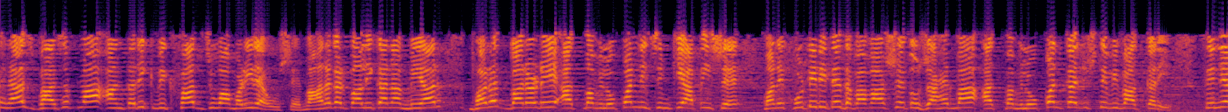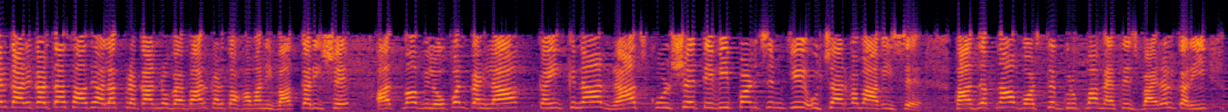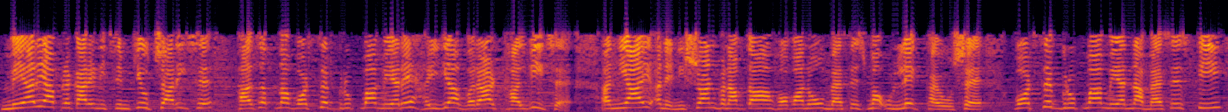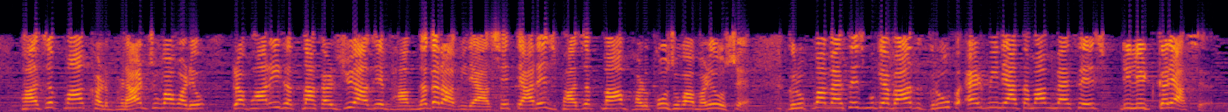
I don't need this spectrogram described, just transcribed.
પહેલા જ ભાજપમાં આંતરિક વિખવાદ જોવા મળી રહ્યું છે. મહાનગરપાલિકાના મેયર ભરત બારડે આત્મવિલોપનની ચીમકી આપી છે. મને ખોટી રીતે દબાવાશે તો જાહેરમાં આત્મવિલોપન કરીશ તેવી વાત કરી. સિનિયર કાર્યકર્તા સાથે અલગ પ્રકારનો વ્યવહાર કરતો હોવાની વાત કરી છે. આત્મવિલોપન પહેલા કંઈકના રાજ ખુલશે તેવી પણ ચીમકી ઉચ્ચારવામાં આવી છે. ભાજપના વોટ્સએપ ગ્રુપમાં મેસેજ વાયરલ કરી મેયરે આ પ્રકારેની ચીમકી ઉચ્ચારી છે. ભાજપના વોટ્સએપ ગ્રુપમાં મેયરે હૈયા વરાળ ઠાલવી છે. અન્યાય અને નિશાન બનાવતા હોવાનો મેસેજમાં ઉલ્લેખ થયો છે. વોટ્સએપ ગ્રુપમાં મેયરના મેસેજથી ભાજપમાં ખળભળાટ જોવા મળ્યો. પ્રભારી રત્નાકરજી આજે ભાવનગર આવી રહ્યા છે. ત્યારે જ ભાજપમાં ભડકો જોવા મળ્યો છે. ગ્રુપમાં મેસેજ મૂક્યા બાદ ગ્રુપ એડમિને આ તમામ મેસેજ ડિલીટ કર્યા છે.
